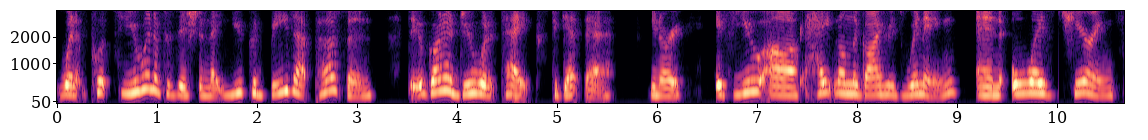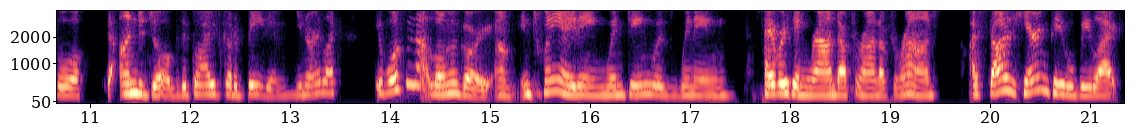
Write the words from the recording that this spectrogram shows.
when it puts you in a position that you could be that person, that you're going to do what it takes to get there? You know, if you are hating on the guy who's winning and always cheering for the underdog, the guy who's got to beat him, you know, like it wasn't that long ago um, in 2018 when Dean was winning everything round after round after round I started hearing people be like,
